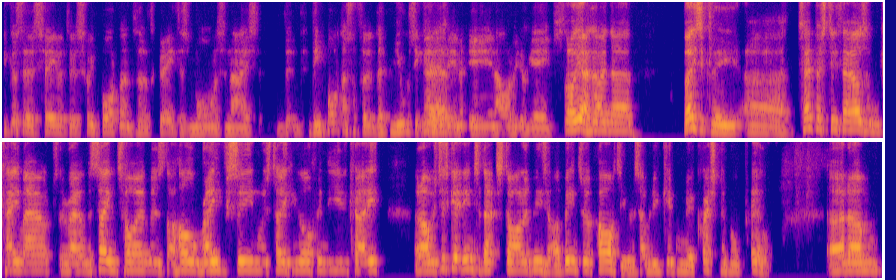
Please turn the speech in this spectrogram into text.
because they say that it's so important create these moments, nice, the, the importance of uh, that music yeah. in, in our video games. Well, yeah, I mean, uh, basically, uh, Tempest 2000 came out around the same time as the whole rave scene was taking off in the UK. And I was just getting into that style of music. I'd been to a party where somebody had given me a questionable pill. And, um,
